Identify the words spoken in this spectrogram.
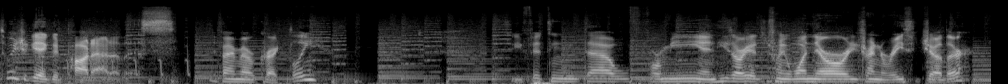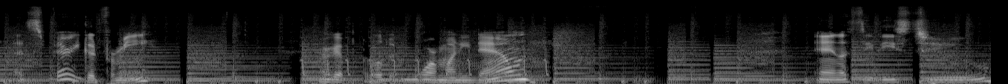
So we should get a good pot out of this if I remember correctly. See, 15,000 for me, and he's already at 21. They're already trying to race each other. That's very good for me. We're gonna put a little bit more money down. And let's see, these two.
